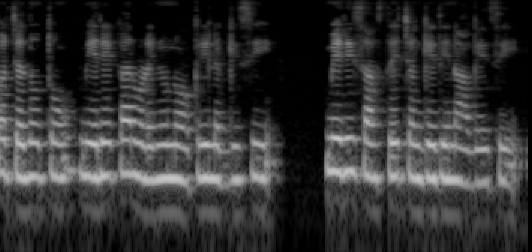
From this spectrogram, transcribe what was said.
ਪਰ ਜਦੋਂ ਤੋਂ ਮੇਰੇ ਘਰ ਵਾਲੇ ਨੂੰ ਨੌਕਰੀ ਲੱਗੀ ਸੀ, ਮੇਰੀ ਸੱਸ ਦੇ ਚੰਗੇ ਦਿਨ ਆ ਗਏ ਸੀ।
